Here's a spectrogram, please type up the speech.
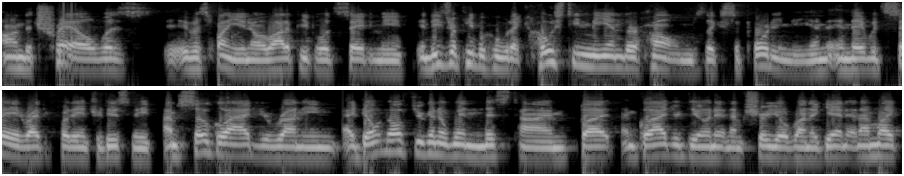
on the trail was it was funny. You know, a lot of people would say to me, and these are people who were like hosting me in their homes, like supporting me, and, and they would say right before they introduced me, "I'm so glad you're running. I don't know if you're going to win this time, but I'm glad you're doing it, and I'm sure you'll run again." And I'm like,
